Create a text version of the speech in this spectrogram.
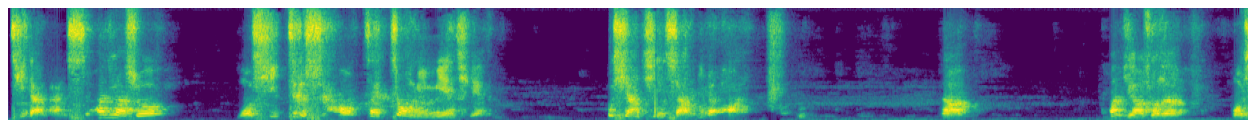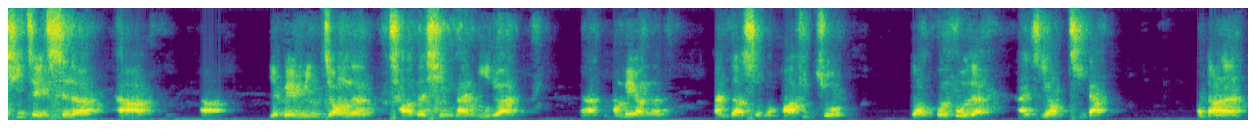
击打磐石。换句话说，摩西这个时候在众民面前不相信上帝的话。”那换句话说呢，摩西这一次呢，他啊也被民众呢吵得心烦意乱啊，他没有呢按照什么话去做，用吩咐的还是用击打。那当然，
